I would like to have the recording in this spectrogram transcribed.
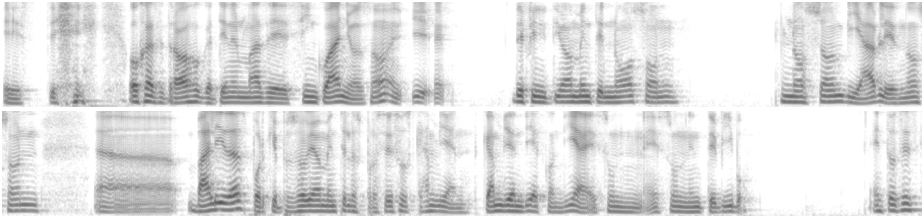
este, hojas de trabajo que tienen más de cinco años, ¿no? Y eh, definitivamente no son, no son viables, no son ah, válidas porque pues obviamente los procesos cambian, cambian día con día, es un, es un ente vivo. Entonces,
